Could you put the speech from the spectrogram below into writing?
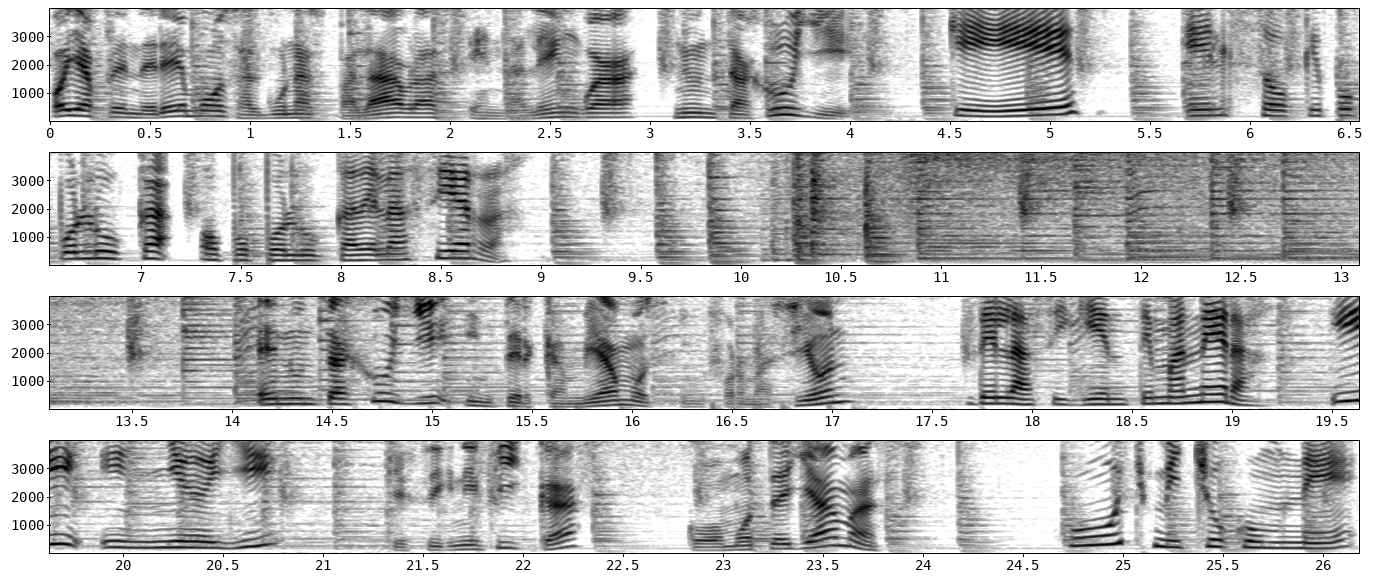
hoy aprenderemos algunas palabras en la lengua Nuntahuyi. que es el soque popoluca o popoluca de la sierra. En Nuntahuyi intercambiamos información De la siguiente manera. Y iñuyi que significa ¿cómo te llamas? huch michukumne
